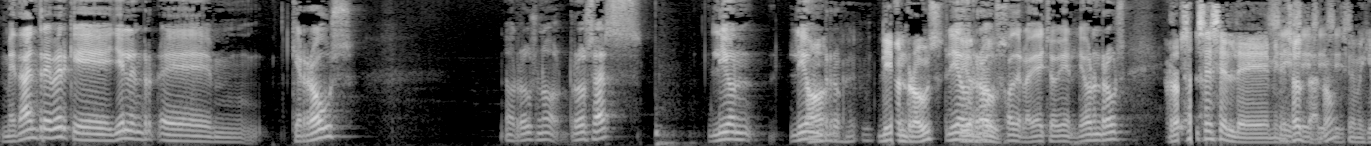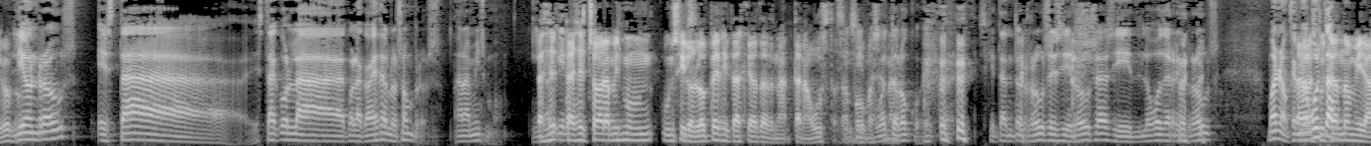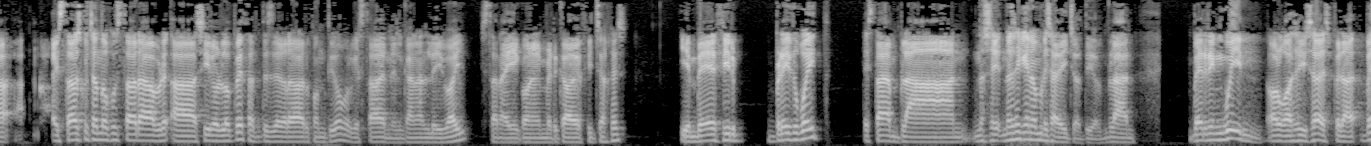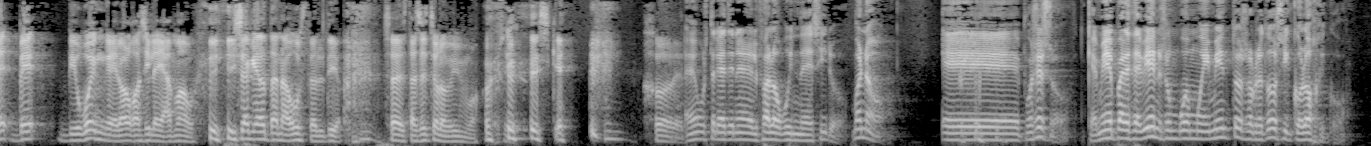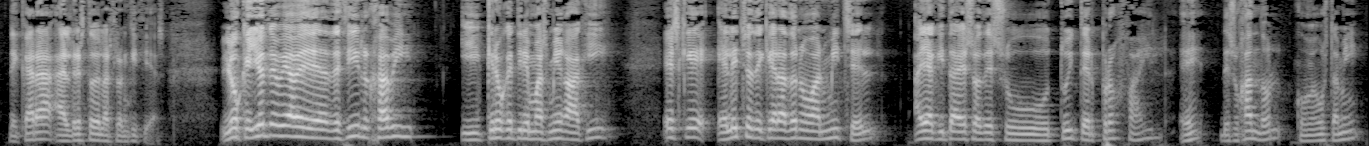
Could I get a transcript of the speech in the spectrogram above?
Me da a entrever que Jalen eh, que Rose no, Rose no, Rosas Leon Leon, No, Ro- Leon Rose. Leon Leon Rose, joder, lo había hecho bien. Leon Rose Rosas es el de Minnesota, sí, sí, ¿no? sí, si no me equivoco. Leon Rose está, está con, la, con la cabeza en los hombros ahora mismo. Y Te has, no te quiere- has hecho ahora mismo un, un Ciro López y te has quedado tan, tan a gusto. Tampoco me he vuelto loco. eh. Es que tantos Roses y Rosas y luego de Rick Rose. Bueno, que Estaba me gusta. escuchando, mira, estaba escuchando justo ahora a Ciro López antes de grabar contigo, porque estaba en el canal de Ibai, están ahí con el mercado de fichajes, y en vez de decir Braithwaite, estaba en plan, no sé, no sé qué nombre se ha dicho, tío, en plan, Berringwin o algo así, ¿sabes? Pero Be, Be- Biwenger o algo así le he llamado, y se ha quedado tan a gusto el tío, ¿sabes? Te has hecho lo mismo. es que, A mí joder. me gustaría tener el following de Siro. Bueno, eh, pues eso, que a mí me parece bien, es un buen movimiento, sobre todo psicológico, de cara al resto de las franquicias. Lo que yo te voy a decir, Javi, y creo que tiene más miga aquí, es que el hecho de que ahora Donovan Mitchell haya quitado eso de su Twitter profile, ¿eh? de su handle, como me gusta a mí,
